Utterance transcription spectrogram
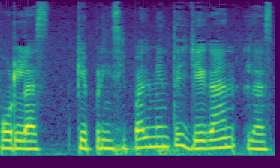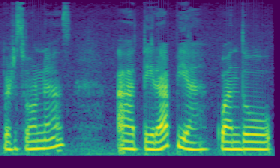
por las que principalmente llegan las personas a terapia cuando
